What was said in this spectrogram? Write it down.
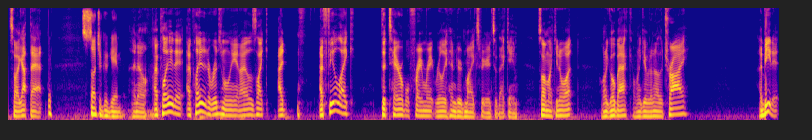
So I got that. Such a good game. I know. I played it. I played it originally, and I was like, I, I feel like the terrible frame rate really hindered my experience with that game. So I'm like, you know what? I want to go back. I want to give it another try. I beat it,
